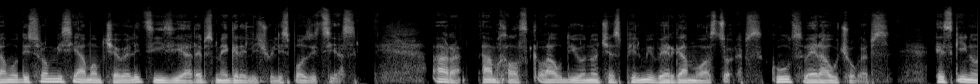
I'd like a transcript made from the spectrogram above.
გამოდის, რომ მისი ამომრჩეველიც იზიარებს მეგრელიშვილის პოზიციას. არა, ამ ხალხს კლაუდიო ნოჩეს ფილმი ვერ გამოასწორებს, გულს ვერ აუჩუღებს. ეს კინო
